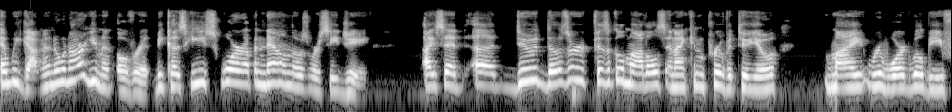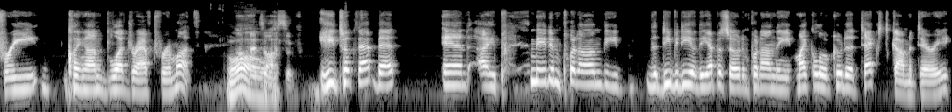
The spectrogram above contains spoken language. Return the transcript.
and we got into an argument over it because he swore up and down those were CG. I said, uh, dude, those are physical models, and I can prove it to you. My reward will be free Klingon blood draft for a month. Whoa, That's awesome. He took that bet, and I made him put on the the DVD of the episode and put on the Michael Okuda text commentary,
